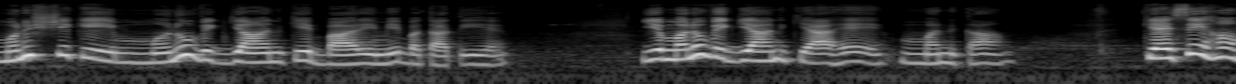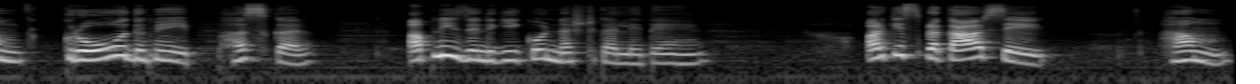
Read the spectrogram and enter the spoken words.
मनुष्य के मनोविज्ञान के बारे में बताती है। ये मनोविज्ञान क्या है? मन का। कैसे हम क्रोध में फंसकर अपनी ज़िंदगी को नष्ट कर लेते हैं? और किस प्रकार से हम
